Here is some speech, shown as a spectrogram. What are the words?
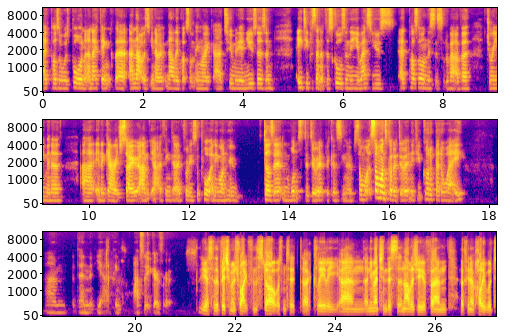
Edpuzzle was born. And I think that, and that was, you know, now they've got something like uh, two million users, and 80% of the schools in the US use Edpuzzle, and this is sort of out of a dream in a uh, in a garage. So um, yeah, I think I fully support anyone who does it and wants to do it because you know someone someone's got to do it, and if you've got a better way, um, then yeah, I think absolutely go for it. Yeah, so the vision was right from the start, wasn't it? Uh, clearly, um, and you mentioned this analogy of um, of you know Hollywood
